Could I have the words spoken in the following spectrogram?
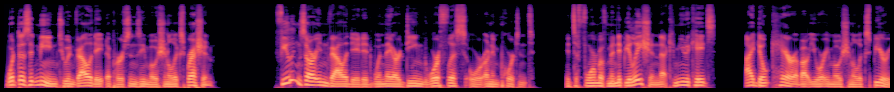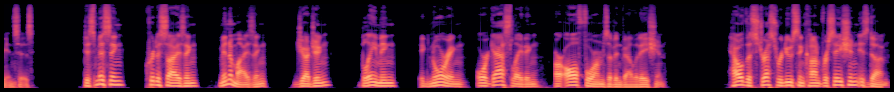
What does it mean to invalidate a person's emotional expression? Feelings are invalidated when they are deemed worthless or unimportant. It's a form of manipulation that communicates, I don't care about your emotional experiences. Dismissing, criticizing, minimizing, judging, blaming, ignoring, or gaslighting are all forms of invalidation. How the stress reducing conversation is done.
